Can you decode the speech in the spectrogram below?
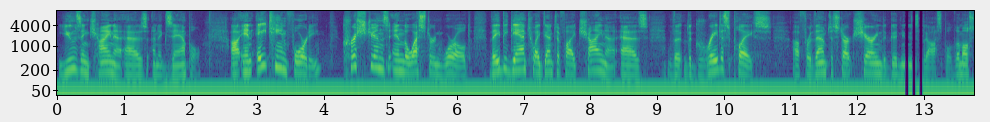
using China as an example. Uh, in 1840, Christians in the Western world, they began to identify China as the, the greatest place uh, for them to start sharing the good news of the gospel, the most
